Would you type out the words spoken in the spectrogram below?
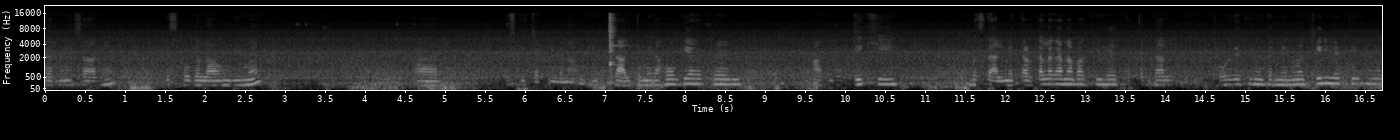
कर्मी साग है, इसको गलाऊँगी मैं। और इसकी चटनी बनाऊँगी। दाल तो मेरा हो गया है फ्रेंड आप लोग देखिए, बस दाल में तड़का लगाना बाकी है, तब तक दाल छोड़ देती हूँ, इधर नेनुआ छील लेती हूँ।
